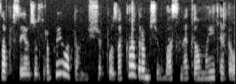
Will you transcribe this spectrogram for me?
Записи я вже зробила, тому що поза кадром, щоб вас не томити до.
